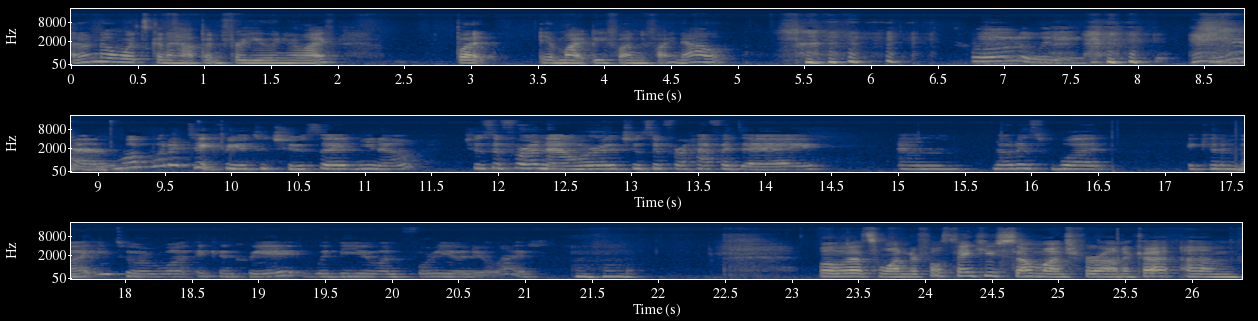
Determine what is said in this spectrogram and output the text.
I don't know what's going to happen for you in your life, but it might be fun to find out. totally. yeah. What would it take for you to choose it, you know? Choose it for an hour, choose it for half a day, and notice what it can invite you to or what it can create with you and for you in your life. Mm-hmm. Well, that's wonderful. Thank you so much, Veronica. Um,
